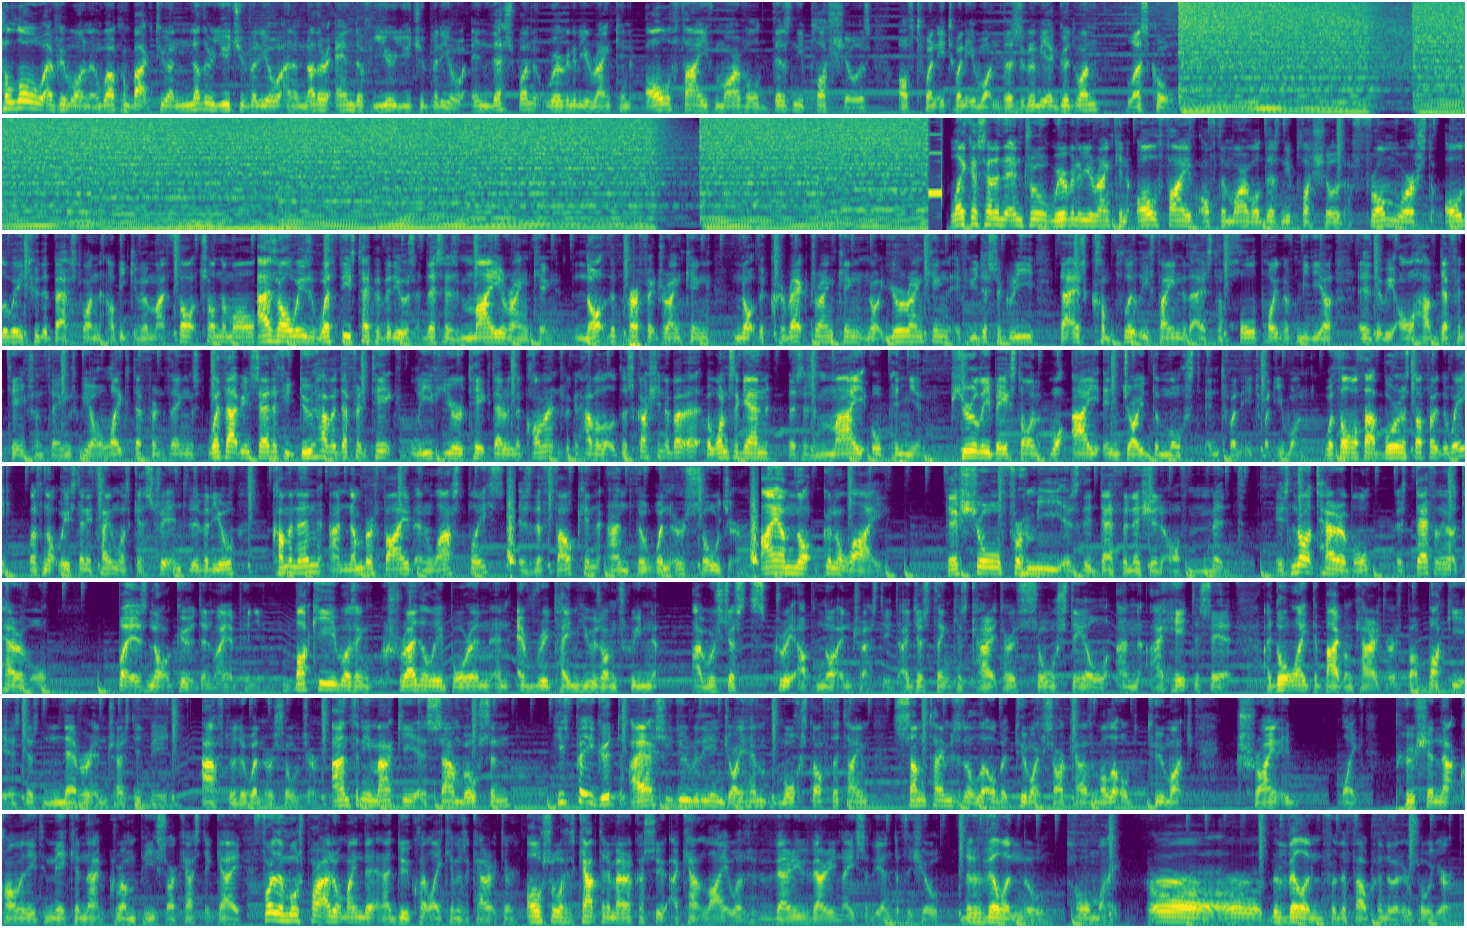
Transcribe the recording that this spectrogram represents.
Hello everyone and welcome back to another YouTube video and another end of year YouTube video. In this one we're going to be ranking all 5 Marvel Disney Plus shows of 2021. This is going to be a good one. Let's go. Like I said in the intro, we're going to be ranking all 5 of the Marvel Disney Plus shows from worst all the way to the best one. I'll be giving my thoughts on them all. As always, with these type of videos, this is my ranking. Not the perfect ranking, not the correct ranking, not your ranking. If you disagree, that is completely fine. That is the whole point of media, is that we all have different takes on things. We all like different things. With that being said, if you do have a different take, leave your take down in the comments. We can have a little discussion about it. But once again, this is my opinion, purely based based on what I enjoyed the most in 2021. With all of that boring stuff out the way, let's not waste any time, let's get straight into the video. Coming in at number 5 in last place is The Falcon and the Winter Soldier. I am not gonna lie, this show for me is the definition of mid. It's not terrible, it's definitely not terrible, but it's not good in my opinion. Bucky was incredibly boring and every time he was on screen I was just straight up not interested. I just think his character is so stale and I hate to say it, I don't like to bag on characters, but Bucky has just never interested me after the Winter Soldier. Anthony Mackie is Sam Wilson. He's pretty good. I actually do really enjoy him most of the time. Sometimes there's a little bit too much sarcasm, a little bit too much trying to like pushing that comedy to make him that grumpy, sarcastic guy. For the most part, I don't mind it, and I do quite like him as a character. Also, his Captain America suit, I can't lie, was very, very nice at the end of the show. The villain, though, oh my Oh, the villain for the Falcon and the Winter Soldier.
